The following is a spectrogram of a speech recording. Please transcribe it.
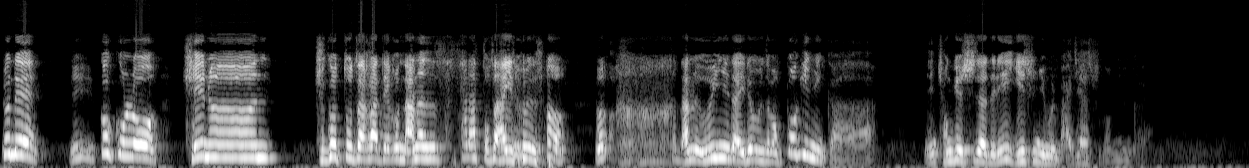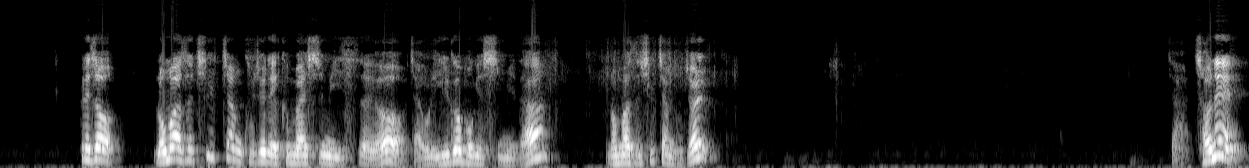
그런데 이 거꾸로 죄는 죽었도다가 되고 나는 살았도다 이러면서 어? 아, 나는 의인이다 이러면서 막 뻑이니까 종교 지자들이 예수님을 맞이할 수가 없는 거예요. 그래서 로마서 7장 9절에 그 말씀이 있어요. 자, 우리 읽어보겠습니다. 로마서 7장 9절. 자, 전에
